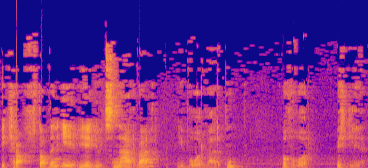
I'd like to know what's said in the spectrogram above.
i kraft av den evige Guds nærvær i vår verden og vår virkelighet.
